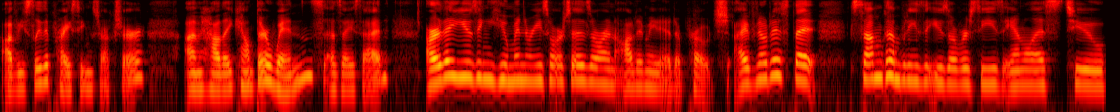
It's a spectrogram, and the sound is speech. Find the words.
obviously the pricing structure, um, how they count their wins, as I said. Are they using human resources or an automated approach? I've noticed that some companies that use overseas analysts to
